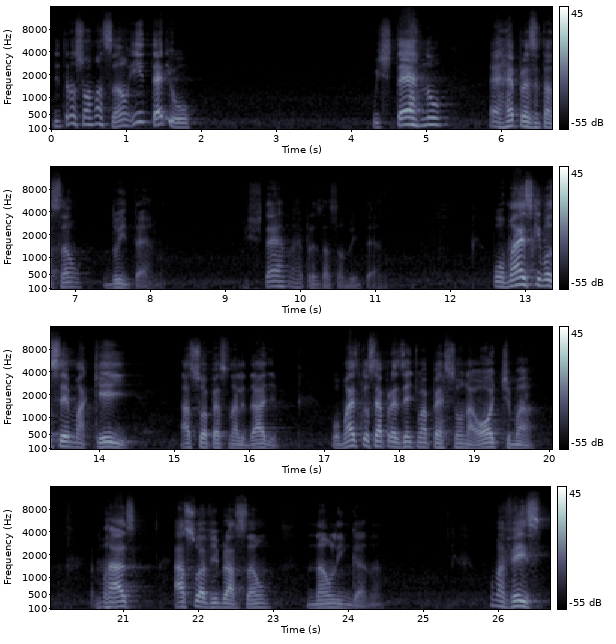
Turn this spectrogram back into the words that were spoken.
De transformação interior. O externo é representação do interno externo, a representação do interno. Por mais que você maqueie a sua personalidade, por mais que você apresente uma persona ótima, mas a sua vibração não lhe engana. Uma vez,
